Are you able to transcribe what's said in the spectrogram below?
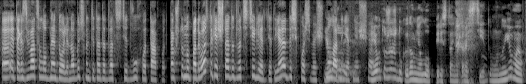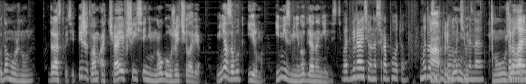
э, это развиваться лобная доля, но обычно где-то до 22 вот так вот. Так что, ну, подросток, я считаю, до 20 лет где-то. Я до сих пор себя ощущаю. Я Ну вот ладно, уже- нет, не А ощущаю. я вот уже жду, когда у меня лоб перестанет расти. Думаю, ну ё-моё, куда можно уже? Здравствуйте, пишет вам отчаявшийся немного уже человек. Меня зовут Ирма. Имя изменено для анонимности. Вы отбираете у нас работу. Мы должны А, придумывать придумывать. именно Ну, уже ладно.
